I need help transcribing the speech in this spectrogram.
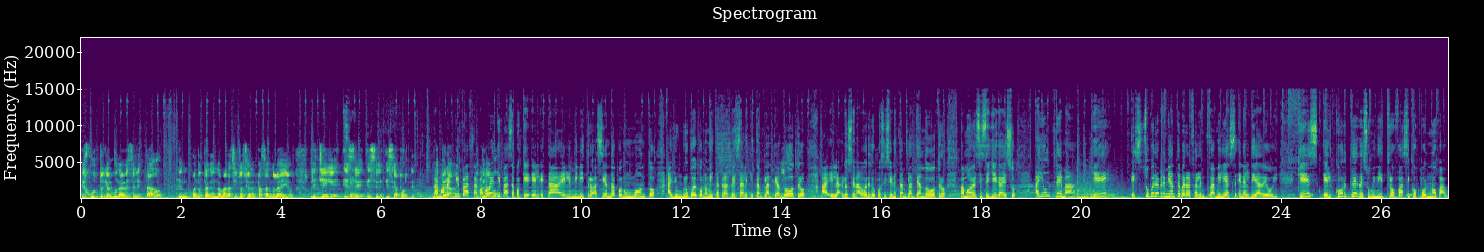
es justo que alguna vez el Estado, cuando están en una mala situación pasándola a ellos, les llegue ese, ese, ese aporte. Vamos a ver qué pasa, vamos a ver qué pasa, porque está el ministro de Hacienda con un monto, hay un grupo de economistas transversales que están planteando otro, ah, los senadores de oposición están planteando otro, vamos a ver si se llega a eso. Hay un tema que es súper apremiante para las familias en el día de hoy, que es el corte de suministros básicos por no pago.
